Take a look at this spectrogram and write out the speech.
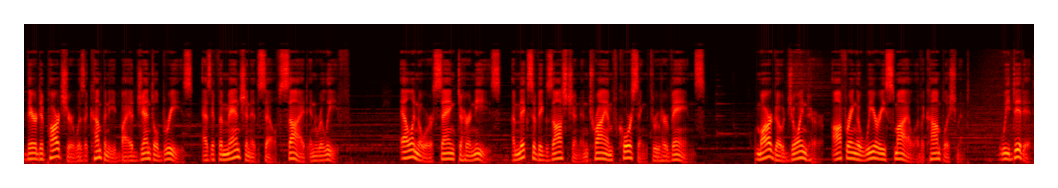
Their departure was accompanied by a gentle breeze, as if the mansion itself sighed in relief. Eleanor sank to her knees, a mix of exhaustion and triumph coursing through her veins. Margot joined her, offering a weary smile of accomplishment. We did it,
